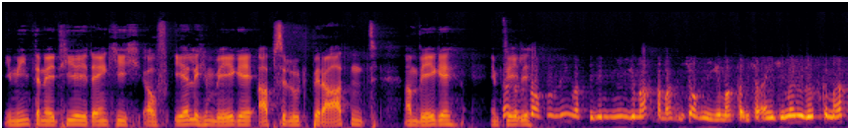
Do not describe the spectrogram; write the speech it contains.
im Internet hier, denke ich, auf ehrlichem Wege, absolut beratend am Wege. Empfehle. Ja, das ist auch so ein Ding, was wir eben nie gemacht haben, was ich auch nie gemacht habe. Ich habe eigentlich immer nur das gemacht,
